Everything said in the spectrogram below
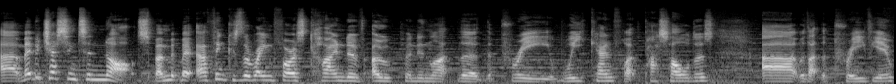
uh, maybe Chessington not, but I think because the rainforest kind of opened in like the, the pre-weekend for like the pass holders, uh, with like the preview,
